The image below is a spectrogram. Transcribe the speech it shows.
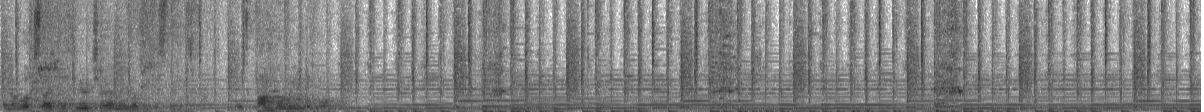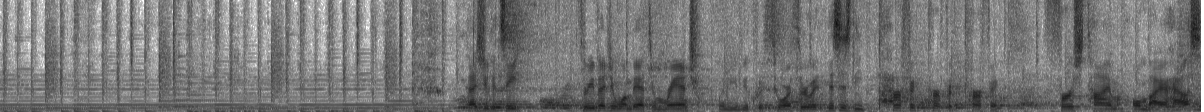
and it looks like the future. I mean, look at this thing, it's, it's unbelievable. As you can see, three bedroom, one bathroom ranch. I'm gonna give you a quick tour through it. This is the perfect, perfect, perfect first time home buyer house.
